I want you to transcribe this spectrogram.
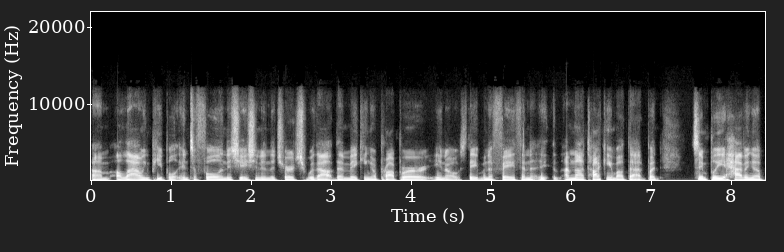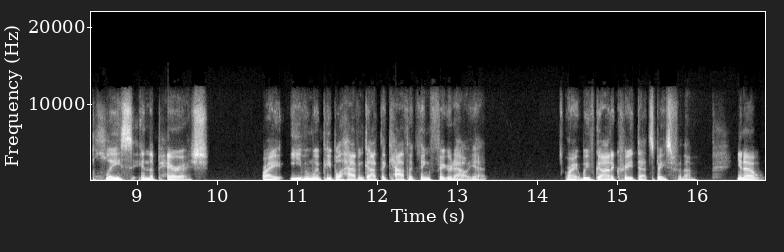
um, allowing people into full initiation in the church without them making a proper you know statement of faith. And uh, i'm not talking about that but simply having a place in the parish right? Even when people haven't got the catholic thing figured out yet right? We've got to create that space for them. You know,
